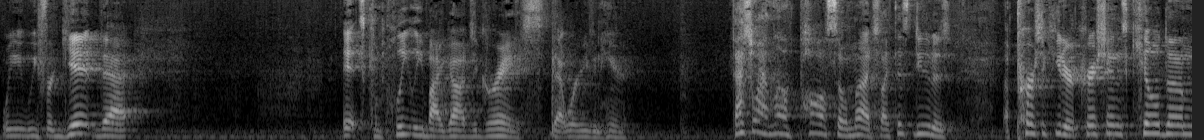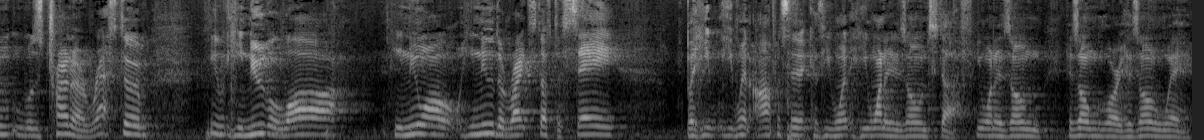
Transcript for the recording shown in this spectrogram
We, we forget that it's completely by God's grace that we're even here. That's why I love Paul so much. Like, this dude is a persecutor of Christians, killed them, was trying to arrest them. He, he knew the law, he knew, all, he knew the right stuff to say, but he, he went opposite it because he, went, he wanted his own stuff. He wanted his own, his own glory, his own way.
